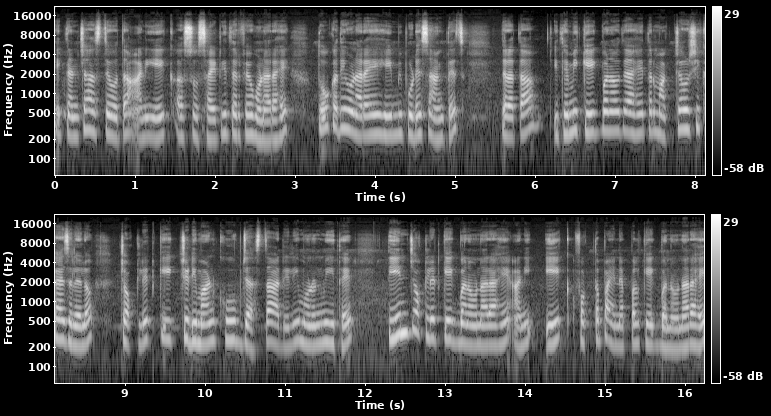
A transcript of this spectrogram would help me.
एक त्यांच्या हस्ते होता आणि एक सोसायटीतर्फे होणार आहे. तो कधी होणार आहे हे मी पुढे सांगतेच. तर आता इथे मी केक बनवते आहे. तर मागच्या वर्षी काय झालेलं? चॉकलेट केकची डिमांड खूप जास्त आलेली म्हणून मी इथे तीन चॉकलेट केक बनवणार आहे आणि एक फक्त पायनॅपल केक बनवणार आहे.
